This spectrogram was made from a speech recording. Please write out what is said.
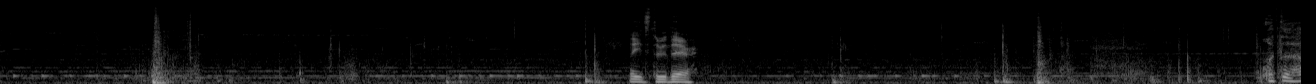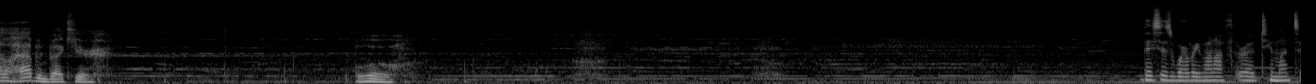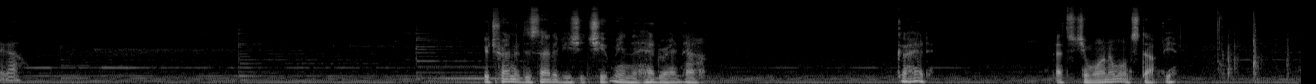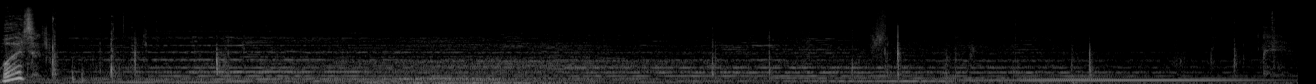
Leads through there. What the hell happened back here? Whoa. This is where we went off the road two months ago. You're trying to decide if you should shoot me in the head right now. Go ahead. If that's what you want, I won't stop you. What?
